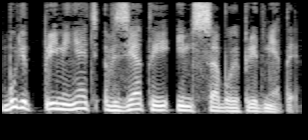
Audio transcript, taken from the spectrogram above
будет применять взятые им с собой предметы.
